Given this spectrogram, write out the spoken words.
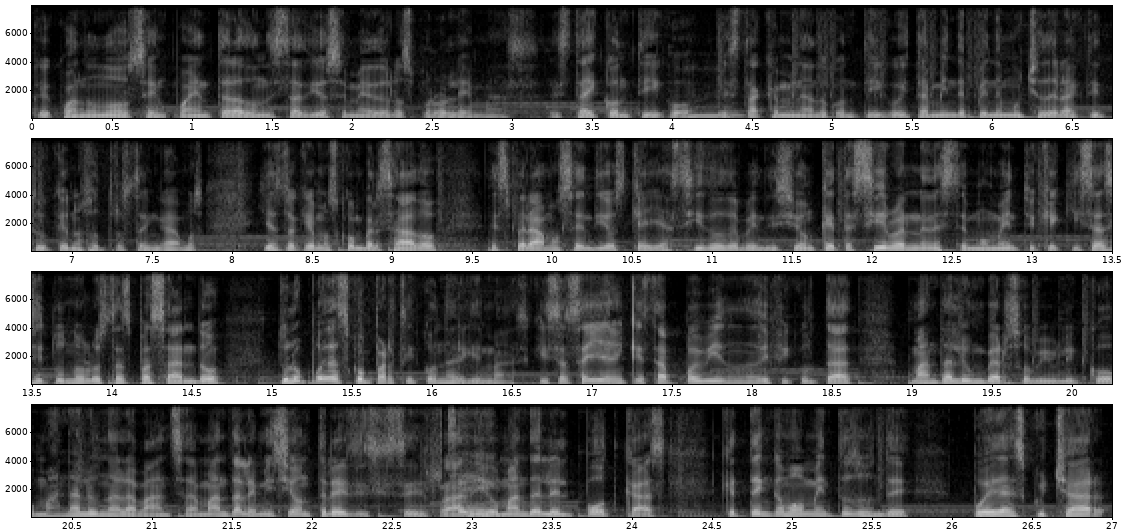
que cuando uno se encuentra dónde está Dios en medio de los problemas, está ahí contigo, está caminando contigo y también depende mucho de la actitud que nosotros tengamos. Y esto que hemos conversado, esperamos en Dios que haya sido de bendición, que te en este momento y que quizás si tú no lo estás pasando, tú lo puedas compartir con alguien más. Quizás hay alguien que está viviendo una dificultad, mándale un verso bíblico, mándale una alabanza, mándale emisión 316 radio, mándale el podcast, que tenga momentos donde pueda escuchar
